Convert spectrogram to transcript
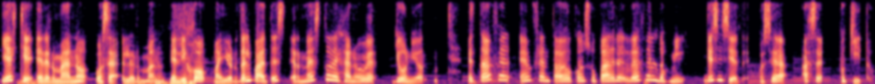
Y es que el hermano, o sea, el hermano, el hijo mayor del Bates, Ernesto de Hanover Jr., está enfrentado con su padre desde el 2017, o sea, hace poquito,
